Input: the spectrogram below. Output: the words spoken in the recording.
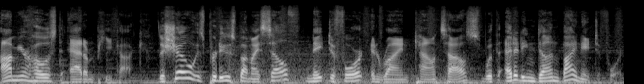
I'm your host, Adam Peacock. The show is produced by myself, Nate DeFort, and Ryan Countshouse, with editing done by Nate DeFort.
